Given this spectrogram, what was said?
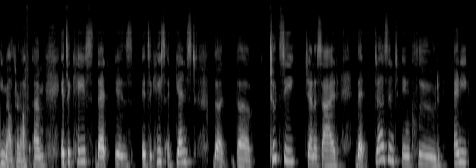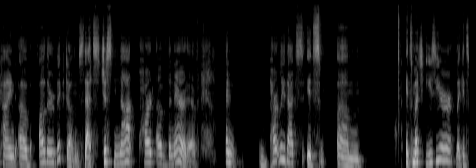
email turn off. Um, it's a case that is it's a case against the the Tutsi genocide that doesn't include any kind of other victims. That's just not part of the narrative, and partly that's it's um, it's much easier like it's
